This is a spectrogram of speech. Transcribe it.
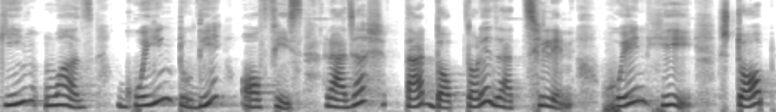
king was going to the office রাজা তার দপ্তরে যাচ্ছিলেন। When he stopped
